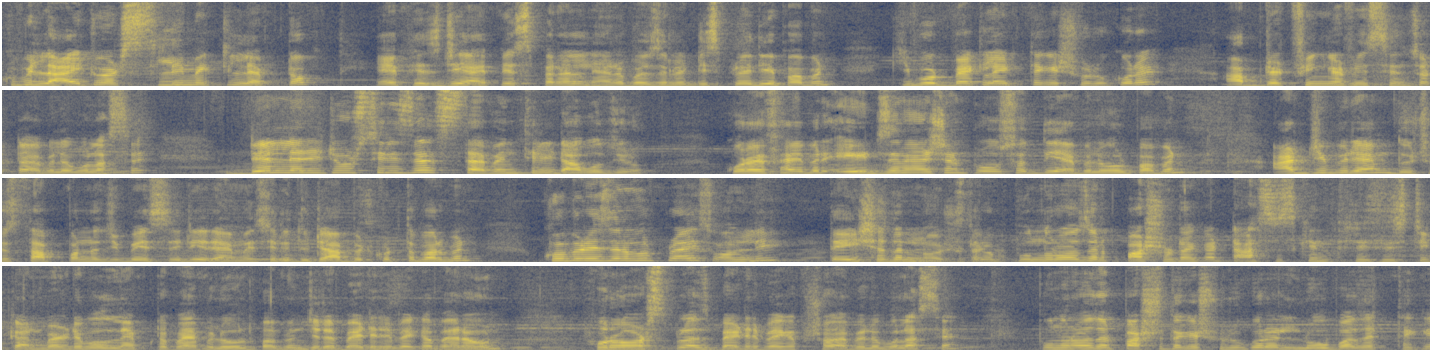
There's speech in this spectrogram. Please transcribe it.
খুবই লাইট ওয়েট স্লিম একটি ল্যাপটপ এফএসডি আইপিএস প্যানেল ন্যারোবাইজেলের ডিসপ্লে দিয়ে পাবেন। কিবোর্ড ব্যাকলাইট থেকে শুরু করে আপডেট ফিঙ্গারপ্রিন্ট সেন্সরটা অ্যাভেলেবল আছে। ডেল ল্যাটিটিউড সিরিজের seven three double zero core i ফাইভের এইট জেনারেশন প্রসেসর দিয়ে অ্যাভেলেবল পাবেন। আট জিবি র্যাম দুশো ছাপ্পান্ন জিবি এসিডি র্যাম এসিডি দুটো আপডেট করতে পারবেন। খুবই রিজনেবল প্রাইস অনলি তেইশ হাজার নশো টাকা। পনেরো হাজার পাঁচশো টাকা touch screen three sixty convertible laptop available পাবেন, যেটা battery backup around four hours plus battery backup সহ অ্যাভেলেবল আছে। পনেরো হাজার পাঁচশো থেকে শুরু করে লো বাজেট থেকে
